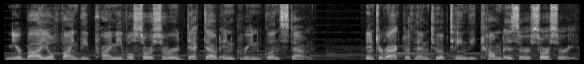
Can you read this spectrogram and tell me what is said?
Nearby, you'll find the primeval sorcerer decked out in green glintstone. Interact with him to obtain the Comet Azur sorcery.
